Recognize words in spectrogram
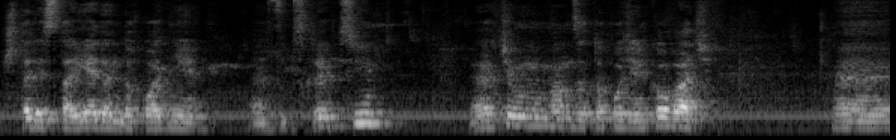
401 dokładnie e, subskrypcji. E, Chciałbym Wam za to podziękować, e,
